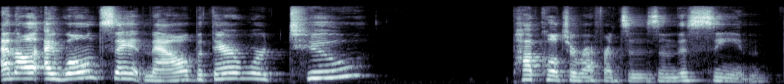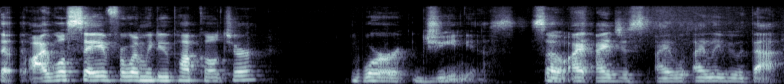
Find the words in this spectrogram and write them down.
And I'll, I won't say it now, but there were two pop culture references in this scene that I will save for when we do pop culture were genius. So I, I just I, I leave you with that.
